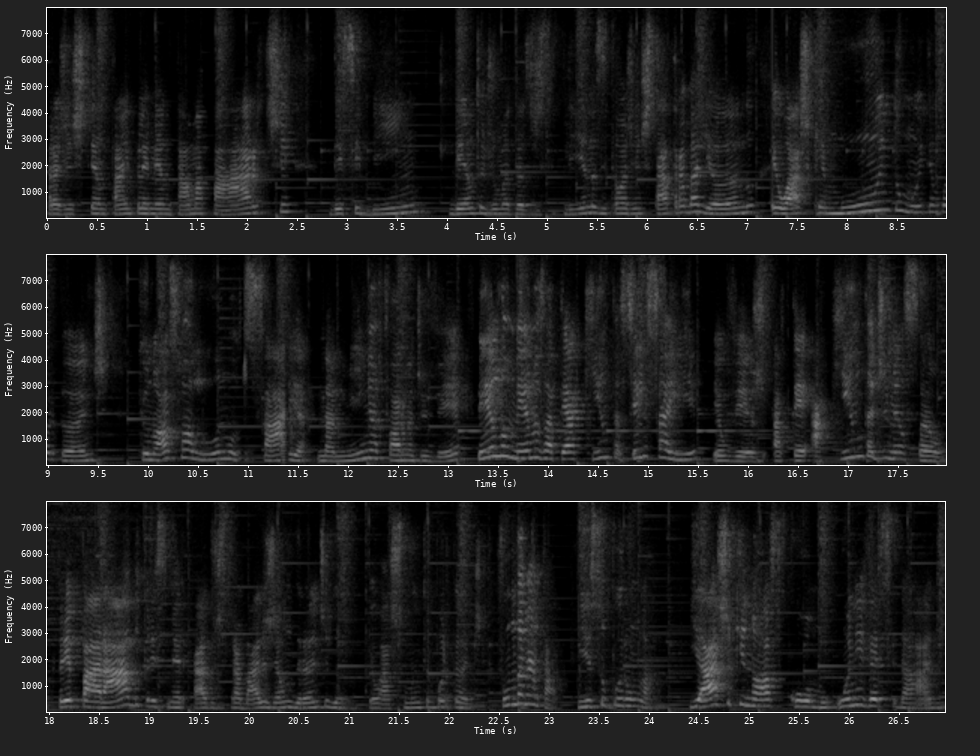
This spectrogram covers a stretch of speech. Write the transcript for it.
para a gente tentar implementar uma parte desse BIM dentro de uma das disciplinas, então a gente está trabalhando. Eu acho que é muito, muito importante que o nosso aluno saia, na minha forma de ver, pelo menos até a quinta, se ele sair, eu vejo até a quinta dimensão, preparado para esse mercado de trabalho, já é um grande ganho. Eu acho muito importante, fundamental. Isso por um lado. E acho que nós, como universidade,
